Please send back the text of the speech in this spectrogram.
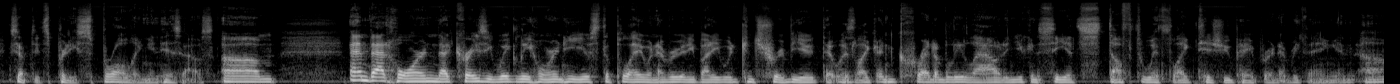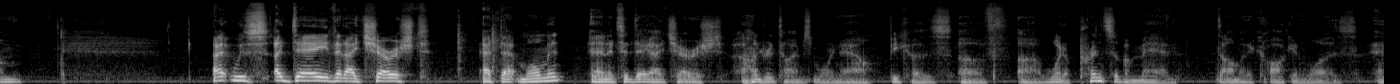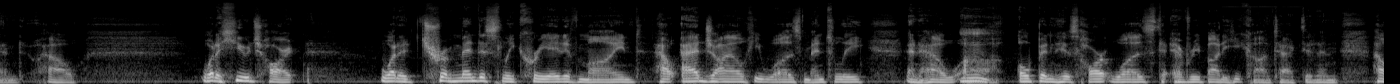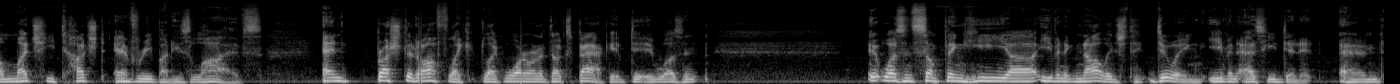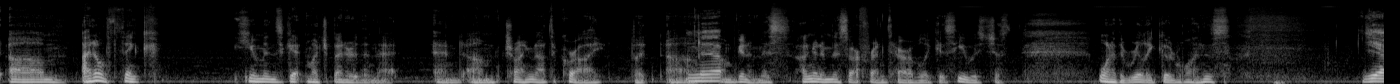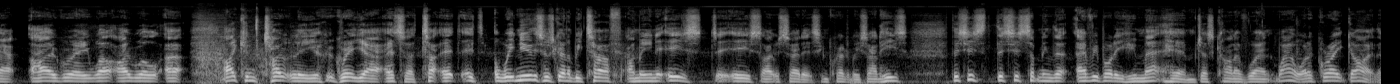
except it's pretty sprawling in his house. Um, and that horn, that crazy wiggly horn he used to play whenever anybody would contribute, that was like incredibly loud, and you can see it stuffed with like tissue paper and everything. And um, it was a day that I cherished at that moment, and it's a day I cherish a hundred times more now because of uh, what a prince of a man Dominic Hawken was, and how what a huge heart, what a tremendously creative mind, how agile he was mentally, and how uh, open his heart was to everybody he contacted, and how much he touched everybody's lives, and brushed it off like like water on a duck's back. It it wasn't it wasn't something he uh, even acknowledged doing, even as he did it. And um, I don't think humans get much better than that. And I'm trying not to cry, but uh, Yeah. I'm gonna miss I'm gonna miss our friend terribly because he was just one of the really good ones. Yeah, I agree. Well, I will. Uh, I can totally agree. Yeah, it's a. T- it, it, we knew this was going to be tough. I mean, it is. It is like we said. It's incredibly sad. He's. This is. This is something that everybody who met him just kind of went, "Wow, what a great guy."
